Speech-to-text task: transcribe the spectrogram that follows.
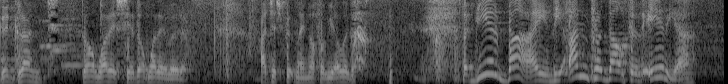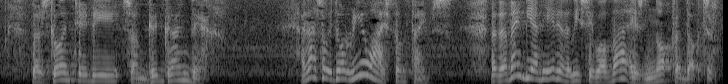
good ground. Don't worry, sir, don't worry about it. I just put mine off a while ago. but nearby the unproductive area, there's going to be some good ground there. And that's what we don't realise sometimes. That there might be an area that we say, well, that is not productive.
